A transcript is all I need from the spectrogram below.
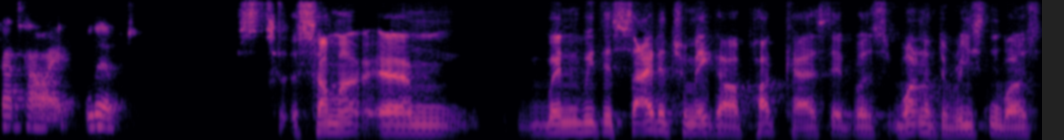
That's how I lived. Summer, um, when we decided to make our podcast, it was one of the reasons was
